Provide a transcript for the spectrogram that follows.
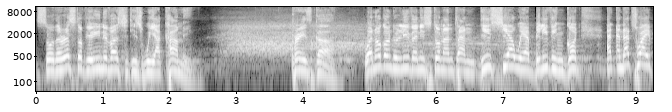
So, the rest of your universities, we are coming. Praise God. We're not going to leave any stone unturned. This year, we are believing God. And, and that's why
